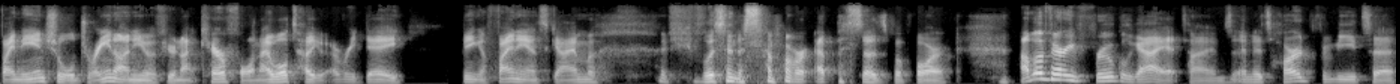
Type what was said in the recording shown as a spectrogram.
financial drain on you if you're not careful. And I will tell you every day, being a finance guy, I'm a, if you've listened to some of our episodes before, I'm a very frugal guy at times. And it's hard for me to,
